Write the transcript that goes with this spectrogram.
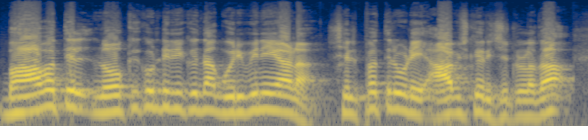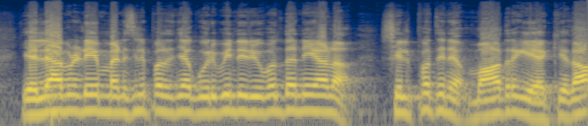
ഭാവത്തിൽ നോക്കിക്കൊണ്ടിരിക്കുന്ന ഗുരുവിനെയാണ് ശില്പത്തിലൂടെ ആവിഷ്കരിച്ചിട്ടുള്ളത്. എല്ലാവരുടെയും മനസ്സിൽ പതിഞ്ഞ ഗുരുവിന്റെ രൂപം തന്നെയാണ് ശില്പത്തിന് മാതൃകയാക്കിയത്.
